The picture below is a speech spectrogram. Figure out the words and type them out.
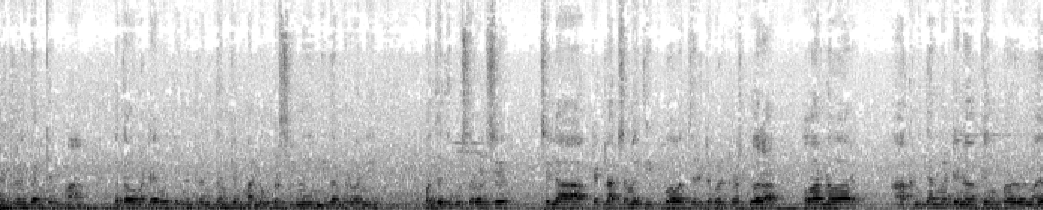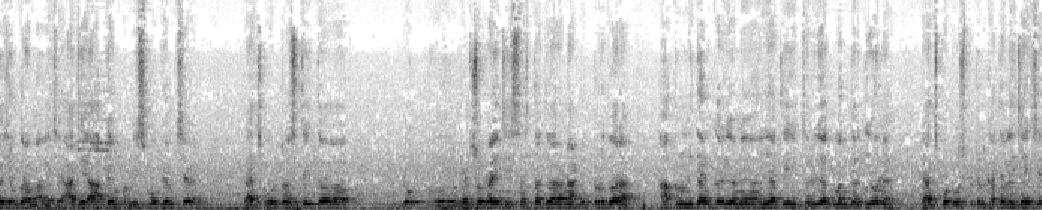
નેત્ર નિદાન કેમ્પમાં બતાવવા માટે આવ્યો હતો. નેત્ર નિદાન કેમ્પમાં ડૉક્ટરશ્રીનું નિદાન કરવાની પદ્ધતિ બહુ સરળ છે. છેલ્લા કેટલાક સમયથી કુબાવત ચેરિટેબલ ટ્રસ્ટ દ્વારા અવારનવાર આંખ નિદાન માટેના કેમ્પનું આયોજન કરવામાં આવે છે. આજે આ કેમ્પ વીસમો કેમ્પ છે. રાજકોટ સ્થિત રણછોડરાયજી સંસ્થા દ્વારાના ડૉક્ટરો દ્વારા આંખનું નિદાન કરી અને અહીંયાથી જરૂરિયાતમંદ દર્દીઓને રાજકોટ હોસ્પિટલ ખાતે લઈ જાય છે.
